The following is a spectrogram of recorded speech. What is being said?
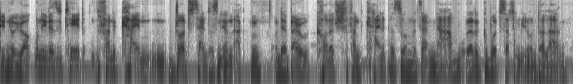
Die New York Universität fand keinen George Sanders in ihren Akten und der Baruch College fand keine Person mit seinem Namen oder Geburtsdatum in ihren Unterlagen.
